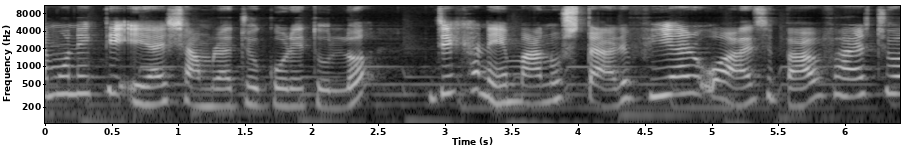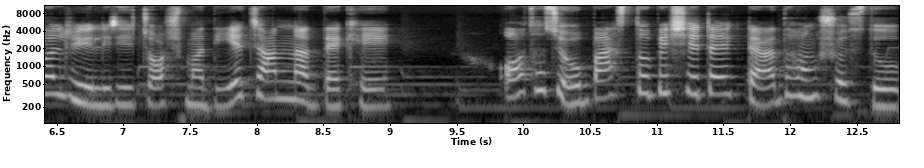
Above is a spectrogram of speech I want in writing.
এমন একটি এআই সাম্রাজ্য গড়ে তুলল, যেখানে মানুষ তার ভিআর ওয়াচ বা ভার্চুয়াল রিয়েলিটি চশমা দিয়ে জান্নাত দেখে। অথচ বাস্তবে সেটা একটা ধ্বংসস্তূপ।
